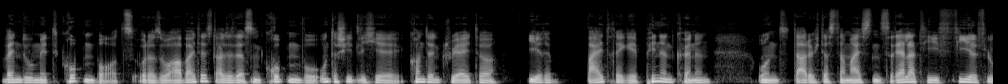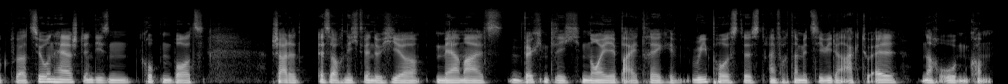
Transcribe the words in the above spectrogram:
wenn du mit Gruppenboards oder so arbeitest. Also das sind Gruppen, wo unterschiedliche Content Creator ihre Beiträge pinnen können und dadurch, dass da meistens relativ viel Fluktuation herrscht in diesen Gruppenboards, schadet es auch nicht, wenn du hier mehrmals wöchentlich neue Beiträge repostest, einfach damit sie wieder aktuell nach oben kommen.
